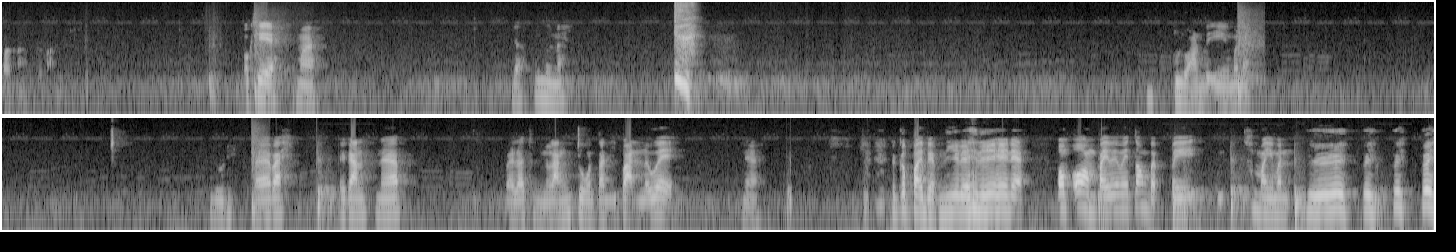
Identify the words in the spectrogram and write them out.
ปล่อยก่อนปล่อยก่อนโอเคมา เดี๋ยวนิดนึงนะกูหลอนไปเองมั้งเนี่ย ดูดิ ไปไปไปกันนะครับ ไปเราถึงหลังโจรตาลิบันแล้วเว้ย เนี่ย แล้วก็ไปแบบนี้เลยเนี่ยเนี่ย อ้อมๆไปไม่ไม่ต้องแบบไปทำไมมัน เฮ้ยเฮ้ยเฮ้ยเฮ้ย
